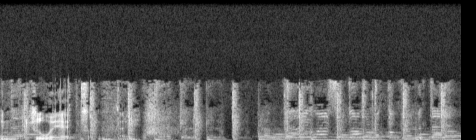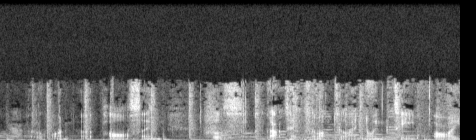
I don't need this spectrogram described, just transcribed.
enjoy it. Okay. One uh, passing because that takes them up to like 95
